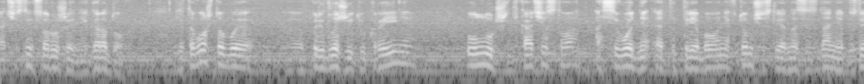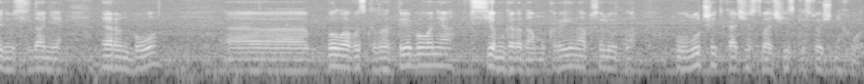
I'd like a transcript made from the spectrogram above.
очистных сооружений, городов, для того, чтобы предложить Украине улучшить качество, а сегодня это требование, в том числе на заседании, последнем заседании РНБО, э, было высказано требование всем городам Украины абсолютно улучшить качество очистки сточных вод.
